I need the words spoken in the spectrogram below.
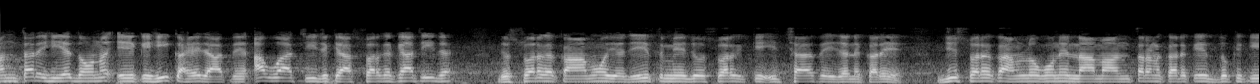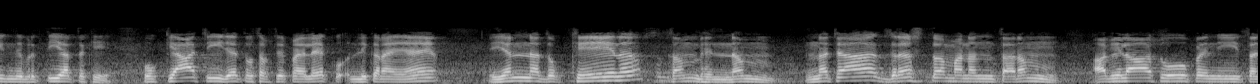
अंतर ही है, दोनों एक ही कहे जाते हैं। अब वह चीज़ क्या, स्वर्ग क्या चीज़ है? जो स्वर्ग कामो यजीत में जो स्वर्ग की इच्छा से जन करे जिस स्वर्ग का हम लोगों ने नामांतरण करके दुख की निवृत्ति अर्थ की, वो क्या चीज़ है? तो सबसे पहले लिख रहे हैं, यन्न दुखेन संभिन्नम, न चा ग्रस्त मनंतरम अभिलाषोपनीत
